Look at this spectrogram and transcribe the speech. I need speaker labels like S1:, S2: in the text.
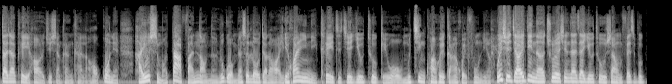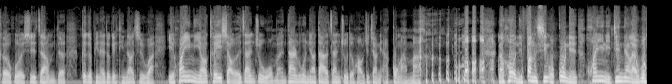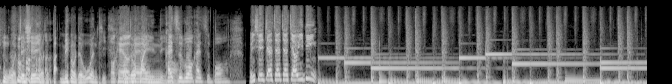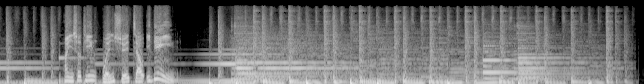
S1: 大家可以好好的去想看看，然后过年还有什么大烦恼呢？如果我们要是漏掉的话，也欢迎你可以直接 YouTube 给我，我们尽快会赶快回复你哦。文学嚼一定呢，除了现在在 YouTube 上、Facebook 或者是在我们的各个平台都可以听到之外，也欢迎你哦，可以小额赞助我们。当然，如果你要大额赞助的话，我就叫你阿公阿妈。然后你放心，我过年欢迎你尽量来问我这些有的办没有的问题，
S2: OK，
S1: 我都欢迎你
S2: 开直播开。直播，
S3: 文学嚼嚼嚼嚼一定，欢迎收听文学嚼一錠。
